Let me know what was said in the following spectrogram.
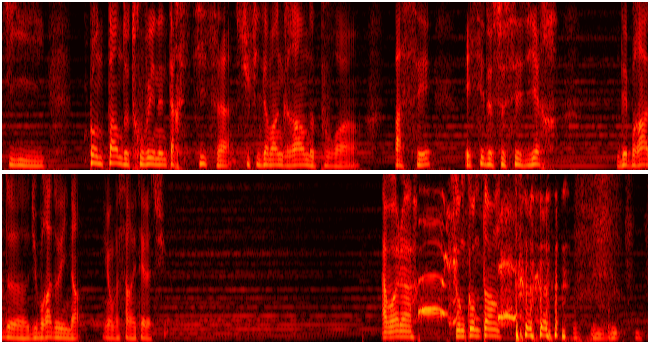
qui, content de trouver une interstice suffisamment grande pour euh, passer, essaie de se saisir des bras de- du bras de Ina. Et on va s'arrêter là-dessus. Ah voilà, ils sont contents.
